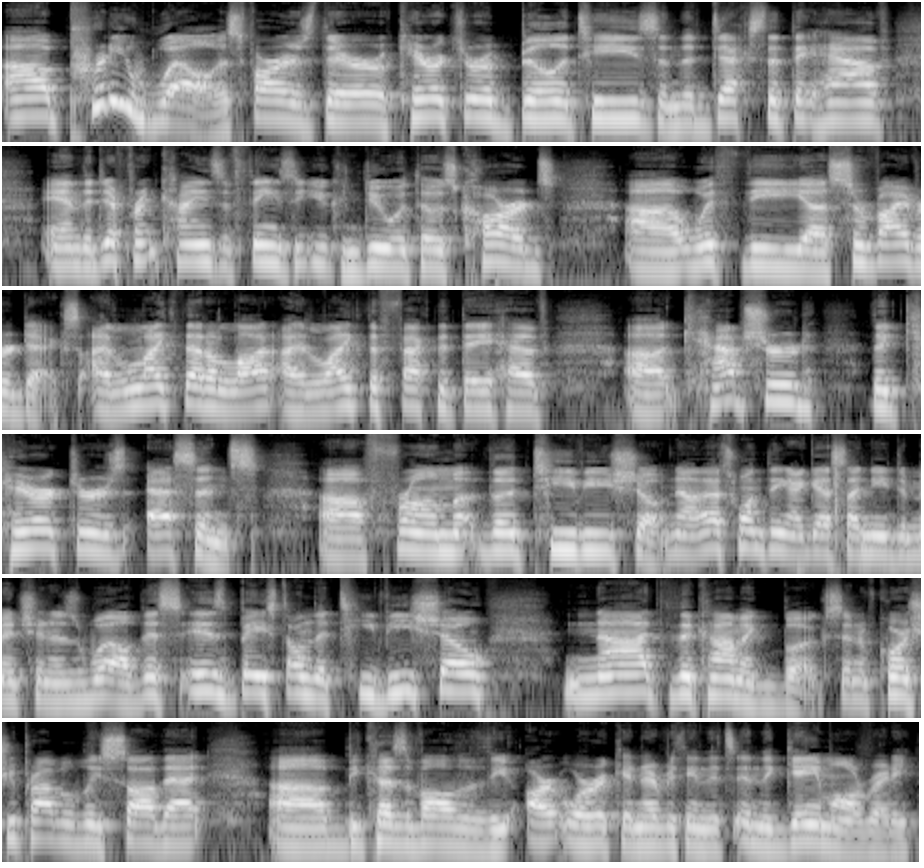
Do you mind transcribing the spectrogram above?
uh, pretty well as far as their character abilities and the decks that they have and the different kinds of things that you can do with those cards uh, with the uh, survivor decks. I like that a lot. I like the fact that they have uh, captured the character's essence uh, from the TV show. Now, that's one thing I guess I need to mention as well. This is based on the TV show, not the comic books. And of course, you probably saw that uh, because of all of the artwork and everything that's in the game already.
